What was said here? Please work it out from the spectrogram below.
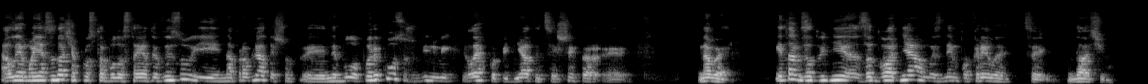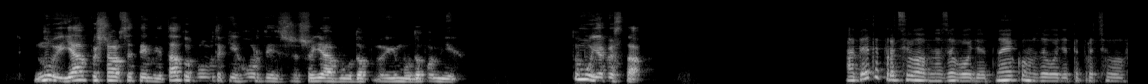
Але моя задача просто була стояти внизу і направляти, щоб е, не було перекосу, щоб він міг легко підняти цей шифер е, наверх. І так за два дні, за два дня ми з ним покрили цю дачу. Ну і я пишався тим, і тато був такий гордий, що я був йому допоміг. Тому якось так. А де ти працював на заводі? На якому заводі ти працював?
